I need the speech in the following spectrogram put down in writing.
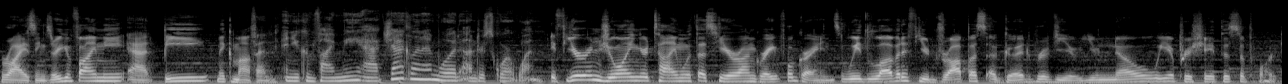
Risings, or you can find me at B McMullin. And you can find me at Jacqueline M. Wood underscore one. If you're enjoying your time with us here on Grateful Grains, we'd love it if you drop us a good review. You know we appreciate the support.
